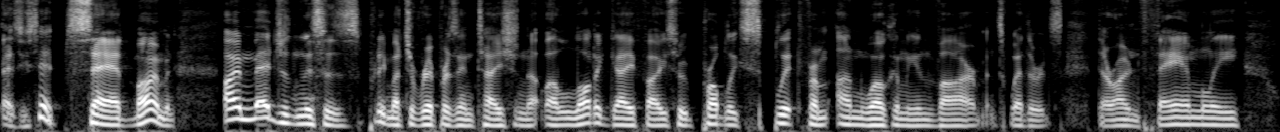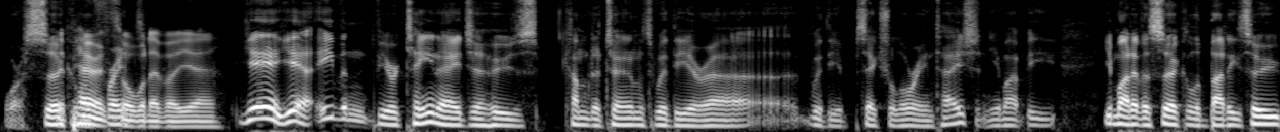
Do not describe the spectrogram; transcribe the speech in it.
as you said, sad moment. I imagine this is pretty much a representation of a lot of gay folks who probably split from unwelcoming environments, whether it's their own family or a Their circle of friends. or whatever, yeah. Yeah, yeah. Even if you're a teenager who's come to terms with your uh, with your sexual orientation, you might be you might have a circle of buddies who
